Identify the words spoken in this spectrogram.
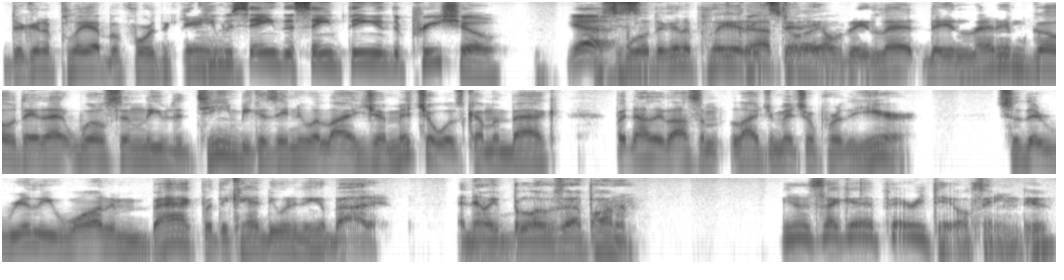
they're going to play it before the game. He was saying the same thing in the pre-show. Yeah. Well, they're going to play it up. They, they let they let him go. They let Wilson leave the team because they knew Elijah Mitchell was coming back but now they lost Elijah Mitchell for the year. So they really want him back, but they can't do anything about it. And now he blows up on him. You know, it's like a fairy tale thing, dude.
